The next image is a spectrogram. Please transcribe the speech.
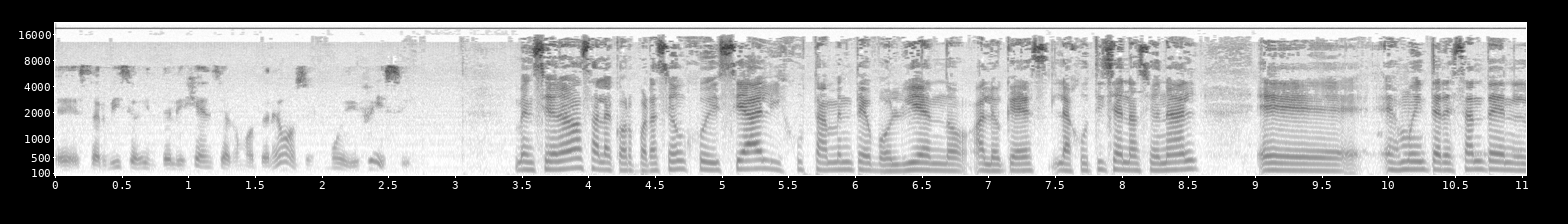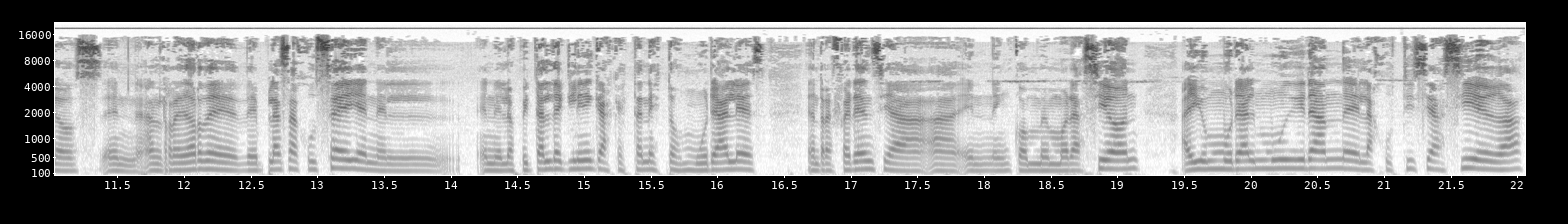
eh, servicios de inteligencia como tenemos es muy difícil. Mencionabas a la corporación judicial y justamente volviendo a lo que es la justicia nacional, eh, es muy interesante en los en, alrededor de, Plaza Jusey, en el, en el hospital de clínicas que están estos murales en referencia en, conmemoración. Hay un mural muy grande de la justicia ciega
